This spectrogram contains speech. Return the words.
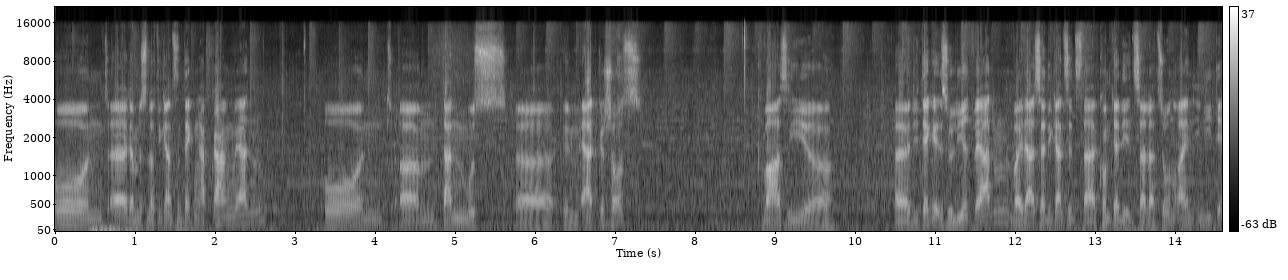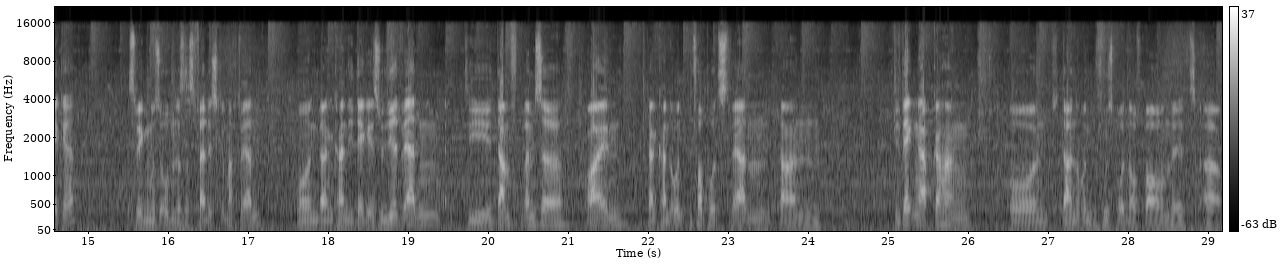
Und äh, da müssen noch die ganzen Decken abgehangen werden. Und ähm, dann muss äh, im Erdgeschoss quasi äh, äh, die Decke isoliert werden, weil da ist ja die ganze Insta kommt ja die Installation rein in die Decke. Deswegen muss oben das fertig gemacht werden. Und dann kann die Decke isoliert werden, die Dampfbremse rein, dann kann unten verputzt werden, dann die Decken abgehangen und dann unten Fußbodenaufbau mit ähm,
